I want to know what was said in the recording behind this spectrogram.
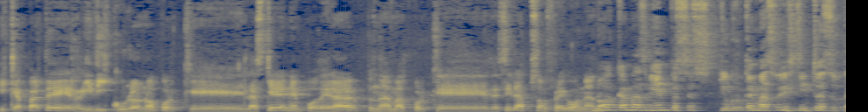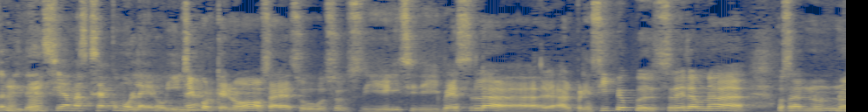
y que aparte es ridículo, ¿no? Porque las quieren empoderar, pues nada más porque decir, ah, pues son fregonas. No, acá más bien, pues es, yo creo que más su instinto de supervivencia, más que sea como la heroína. Sí, porque no, o sea, su, si, si, ves la al principio, pues era una, o sea, no,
